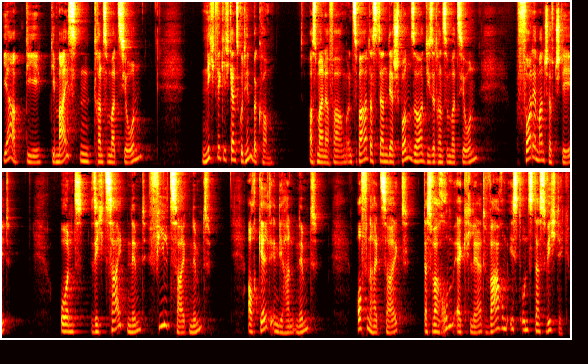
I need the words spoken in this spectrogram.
ja, die, die meisten Transformationen nicht wirklich ganz gut hinbekommen, aus meiner Erfahrung. Und zwar, dass dann der Sponsor dieser Transformation vor der Mannschaft steht und sich Zeit nimmt, viel Zeit nimmt, auch Geld in die Hand nimmt, Offenheit zeigt, das Warum erklärt, warum ist uns das wichtig?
